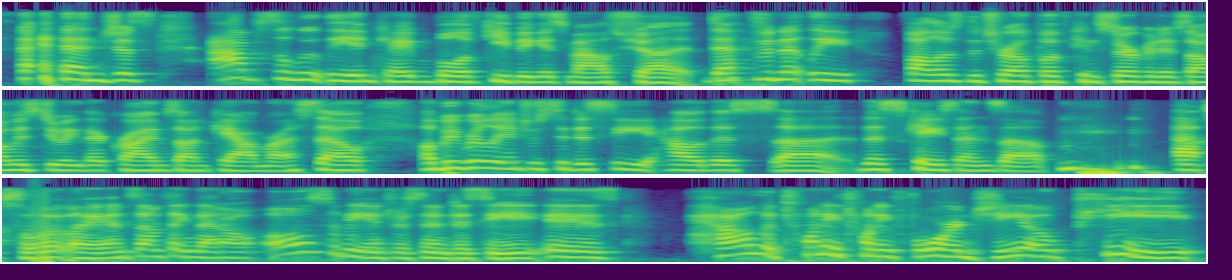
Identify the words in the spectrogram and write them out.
and just absolutely incapable of keeping his mouth shut. Definitely follows the trope of conservatives always doing their crimes on camera. So I'll be really interested to see how this uh, this case ends up. Absolutely, and something that I'll also be interested to see is how the 2024 GOP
